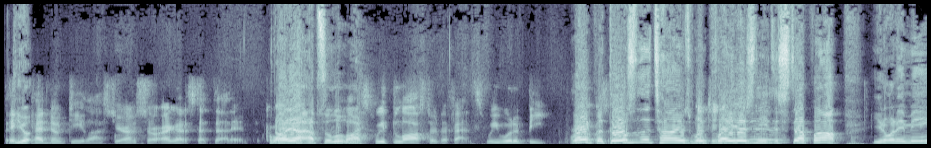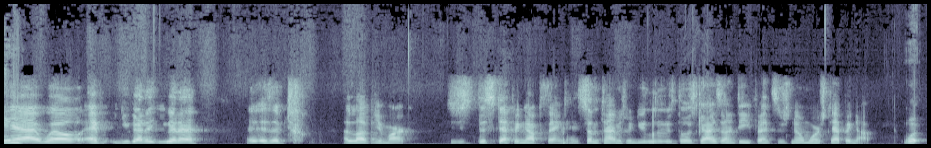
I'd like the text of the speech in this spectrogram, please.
They You- had no D last year. I'm sorry, I got to step that in. Come oh on. yeah, we absolutely lost. We lost our defense. We would have beat. Right. But those are the times when Continue. players need to step up. You know what I mean? Yeah, well, you gotta, you gotta. As I've t- I love you, Mark. It's just the stepping up thing. Sometimes when you lose those guys on defense, there's no more stepping up. What?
